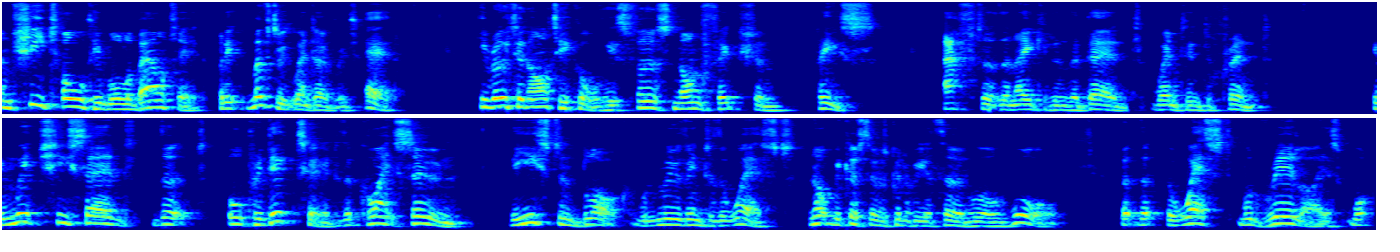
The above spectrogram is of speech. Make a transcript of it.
And she told him all about it, but it, most of it went over his head. He wrote an article, his first non fiction piece, after The Naked and the Dead went into print, in which he said that, or predicted that quite soon the Eastern Bloc would move into the West, not because there was going to be a Third World War, but that the West would realize what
